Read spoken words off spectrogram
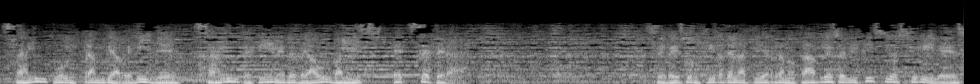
Saint-Wolfram de Abedille, Saint-Etienne de Beauvalis, etc se ve surgir de la tierra notables edificios civiles,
